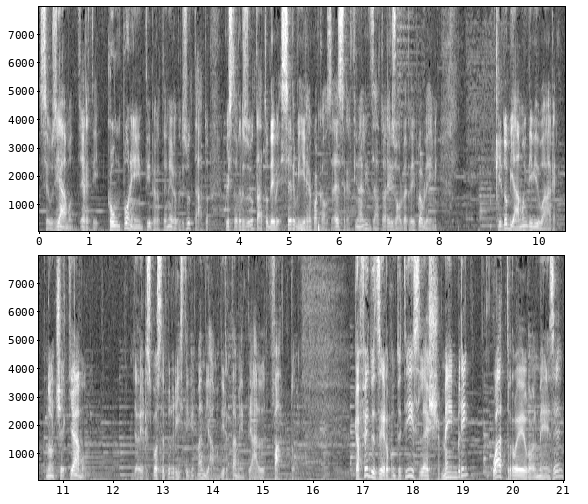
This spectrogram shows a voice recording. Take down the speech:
se usiamo certi componenti per ottenere un risultato, questo risultato deve servire a qualcosa, essere finalizzato a risolvere dei problemi che dobbiamo individuare. Non cerchiamo delle risposte prioristiche, ma andiamo direttamente al fatto. caffè20.it slash membri, 4 euro al mese,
